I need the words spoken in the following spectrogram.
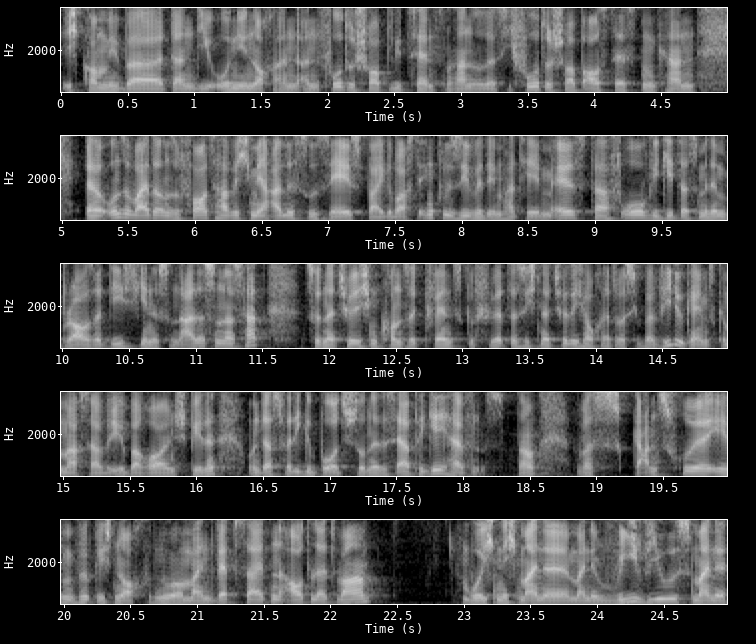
ich komme über dann die Uni noch an, an Photoshop-Lizenzen Lizenzen ran, sodass ich Photoshop austesten kann äh, und so weiter und so fort, habe ich mir alles so selbst beigebracht, inklusive dem HTML-Stuff. Oh, wie geht das mit dem Browser, dies, jenes und alles. Und das hat zur natürlichen Konsequenz geführt, dass ich natürlich auch etwas über Videogames gemacht habe, über Rollenspiele. Und das war die Geburtsstunde des RPG-Heavens, ne? was ganz früher eben wirklich noch nur mein Webseiten-Outlet war wo ich nicht meine, meine Reviews, meine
